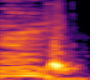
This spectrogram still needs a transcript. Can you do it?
Uh.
